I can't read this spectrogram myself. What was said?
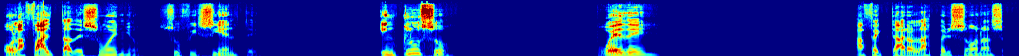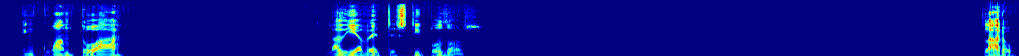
o la falta de sueño suficiente incluso puede afectar a las personas en cuanto a la diabetes tipo 2. claro,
